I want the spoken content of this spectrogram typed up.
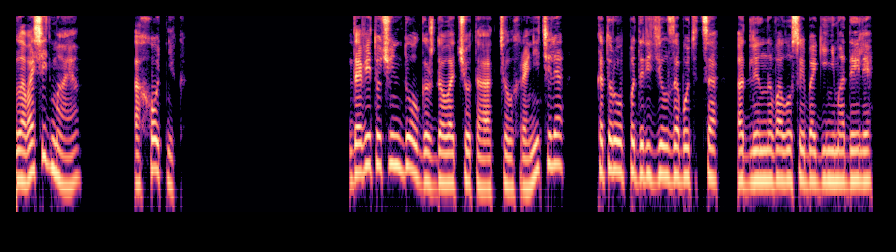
Глава седьмая. Охотник. Давид очень долго ждал отчета от телохранителя, которого подрядил заботиться о длинноволосой богине-модели,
